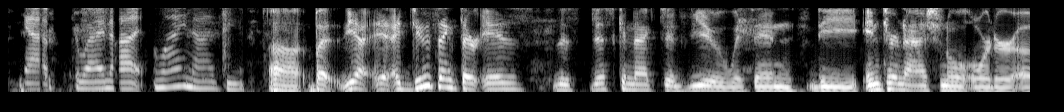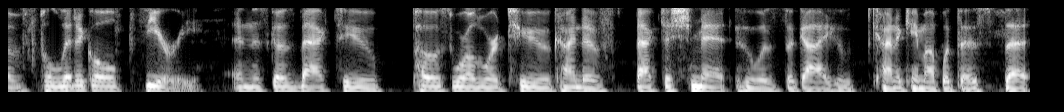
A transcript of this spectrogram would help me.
Yeah. Why not? Why not? be- Uh, but yeah, I- I do think there is this disconnected view within the international order of political theory. And this goes back to post World War II, kind of back to Schmitt, who was the guy who kind of came up with this that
